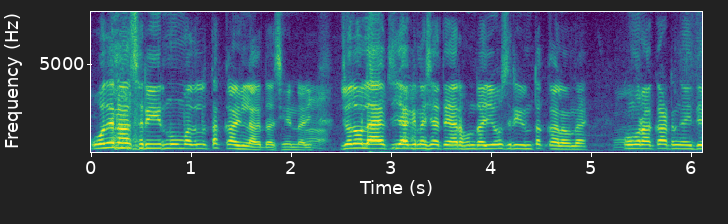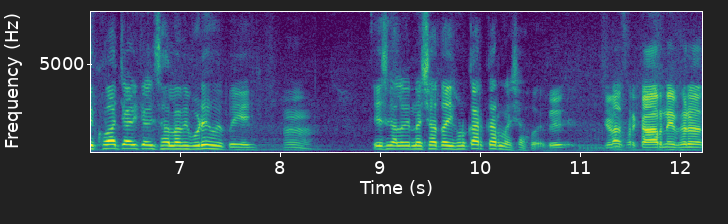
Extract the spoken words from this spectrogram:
ਉਹਦੇ ਨਾਲ ਸਰੀਰ ਨੂੰ ਮਤਲਬ ਧੱਕਾ ਨਹੀਂ ਲੱਗਦਾ ਸੀ ਇੰਨਾ ਜੀ। ਜਦੋਂ ਲੈਬ 'ਚ ਜਾ ਕੇ ਨਸ਼ਾ ਤਿਆਰ ਹੁੰਦਾ ਜੀ ਉਹ ਸਰੀਰ ਨੂੰ ਧੱਕਾ ਲਾਉਂਦਾ। ਉਮਰਾਂ ਘਟ ਗਈਆਂ ਜੀ ਦੇਖੋ ਆ 40 40 ਸਾਲਾਂ ਦੇ ਬੁੜੇ ਹੋਏ ਪਏ ਆ ਜੀ। ਇਸ ਗੱਲ ਨਸ਼ਾ ਤਾਂ ਹੁਣ ਘਰ ਘਰ ਨਸ਼ਾ ਹੋਇਆ ਤੇ ਜਿਹੜਾ ਸਰਕਾਰ ਨੇ ਫਿਰ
